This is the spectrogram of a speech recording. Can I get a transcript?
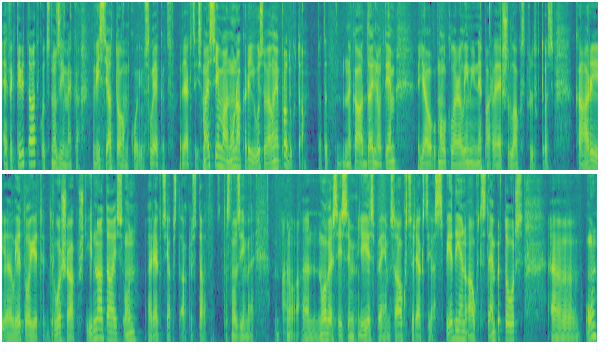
efektivitāti, ko tas nozīmē, ka visi atomi, ko jūs liekat reakcijas maisījumā, nonāk arī jūsu vēlamajā produktā. Tātad nekāda daļa no tiem jau molekulārā līmenī nepārvēršas blakus produktos, kā arī eh, lietojiet drošāku šķīdinātājus un reakciju apstākļus. Tātad tas nozīmē, nu, novērsīsim, ja iespējams, augstus reakcijās spiedienu, augstas temperatūras un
